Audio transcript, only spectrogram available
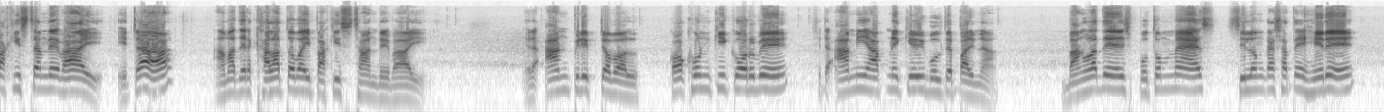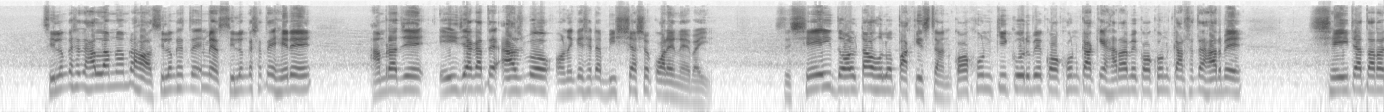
পাকিস্তান রে ভাই? এটা আমাদের খালাতো ভাই পাকিস্তান রে ভাই। এরা আনপ্রেডিক্টেবল কখন কি করবে, সেটা আমি আপনি কেউই বলতে পারি না। বাংলাদেশ প্রথম ম্যাচ শ্রীলঙ্কার সাথে হেরে, শ্রীলঙ্কার সাথে হারলাম না আমরা? হ্যাঁ শ্রীলঙ্কার সাথে ম্যাচ, শ্রীলঙ্কার সাথে হেরে আমরা যে এই জায়গাতে আসব, অনেকে সেটা বিশ্বাসও করে না ভাই। সেই দলটা হলো পাকিস্তান। কখন কি করবে, কখন কাকে হারাবে, কখন কার সাথে হারবে, সেইটা তারা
